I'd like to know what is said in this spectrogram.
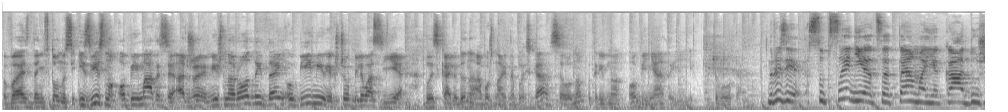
весь день в тонусі. І звісно, обійматися, адже міжнародний день обіймів. Якщо біля вас є близька людина або ж навіть не близька, все одно потрібно обійняти її. Що було так? Друзі, субсидія це тема, яка дуже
